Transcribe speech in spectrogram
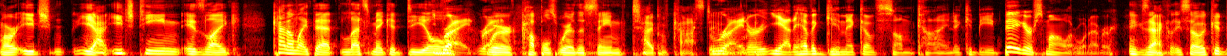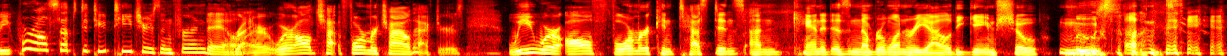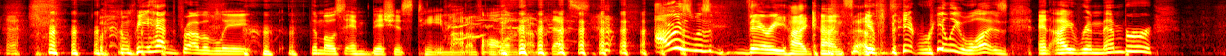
or each yeah, each team is like kind of like that. Let's make a deal, Right, right. Where couples wear the same type of costume, Right. Or yeah, they have a gimmick of some kind. It could be big or small or whatever. Exactly. So it could be we're all substitute teachers in Ferndale, Right. or we're all chi- former child actors. We were all former contestants on Canada's number one reality game show, Moose Hunt. we had probably the most ambitious team out of all of them. That's Ours was very high concept. if it really was. And I remember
